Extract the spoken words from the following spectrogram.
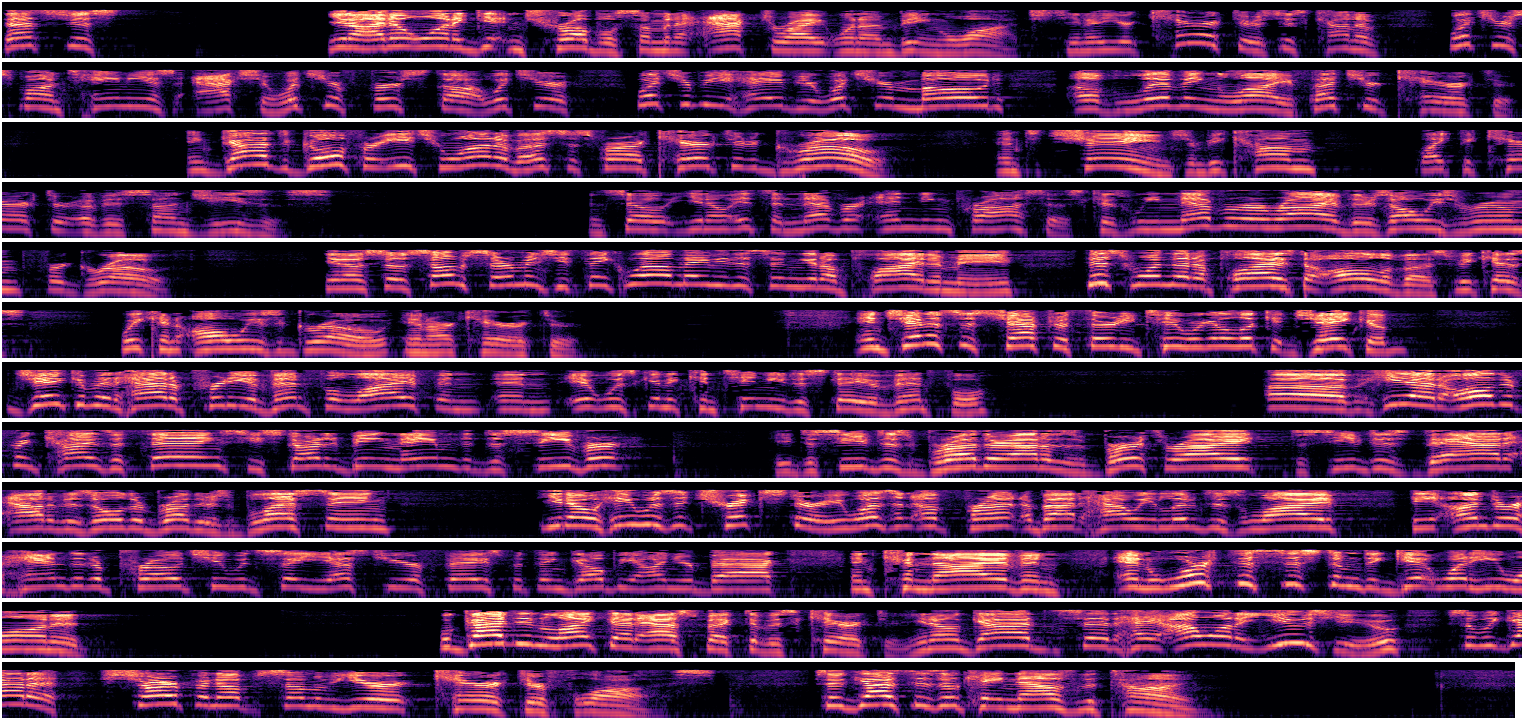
That's just you know, I don't want to get in trouble, so I'm going to act right when I'm being watched. You know, your character is just kind of what's your spontaneous action? What's your first thought? What's your what's your behavior? What's your mode of living life? That's your character. And God's goal for each one of us is for our character to grow and to change and become like the character of his son Jesus. And so, you know, it's a never ending process because we never arrive. There's always room for growth. You know, so some sermons you think, well, maybe this isn't going to apply to me. This one that applies to all of us because we can always grow in our character. In Genesis chapter 32, we're going to look at Jacob. Jacob had had a pretty eventful life, and, and it was going to continue to stay eventful. Uh, he had all different kinds of things. He started being named the deceiver. He deceived his brother out of his birthright, deceived his dad out of his older brother's blessing. You know, he was a trickster. He wasn't upfront about how he lived his life. The underhanded approach, he would say yes to your face, but then go behind your back and connive and, and work the system to get what he wanted. Well, God didn't like that aspect of his character. You know, God said, hey, I want to use you, so we got to sharpen up some of your character flaws. So God says, okay, now's the time.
